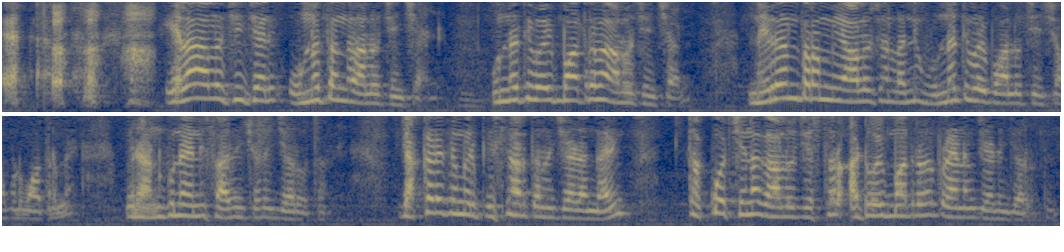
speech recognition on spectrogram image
ఎలా ఆలోచించాలి? ఉన్నతంగా ఆలోచించాలి. ఉన్నతి వైపు మాత్రమే ఆలోచించాలి. నిరంతరం మీ ఆలోచనలన్నీ ఉన్నతి వైపు ఆలోచించినప్పుడు మాత్రమే మీరు అనుకునేన్ని సాధించడం జరుగుతుంది. ఎక్కడైతే మీరు పిసినార్థనం చేయడం కానీ తక్కువ చిన్నగా ఆలోచిస్తారు అటువైపు మాత్రమే ప్రయాణం చేయడం జరుగుతుంది.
